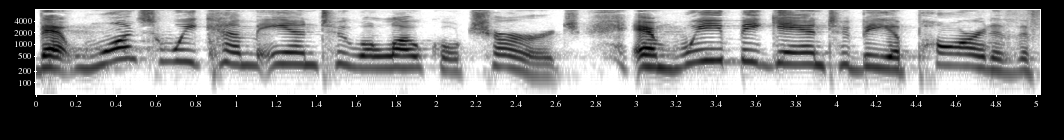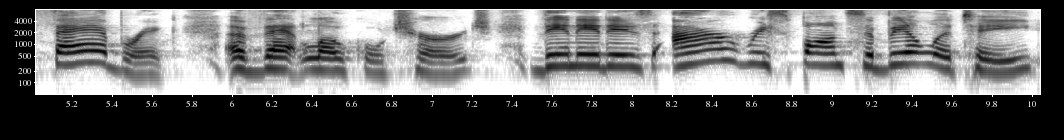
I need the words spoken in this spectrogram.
that once we come into a local church and we begin to be a part of the fabric of that local church, then it is our responsibility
